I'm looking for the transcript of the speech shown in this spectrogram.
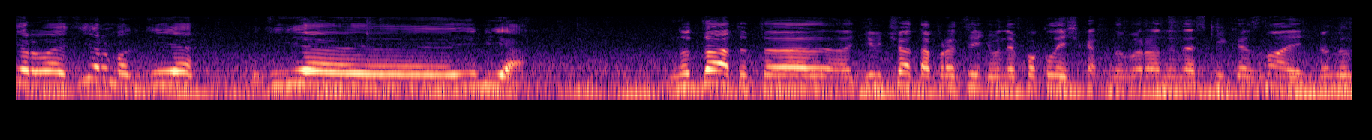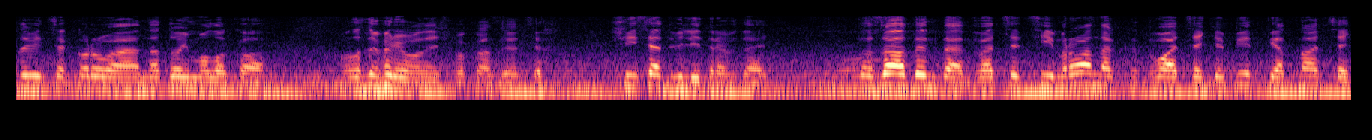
первая ферма, где, где э, Илья. Ну так, да, тут е, дівчата працюють, вони по кличках номера не наскільки знають. Ну, дивіться, корова надой молока. Володимир Іванович показується. 62 літри в день. То за один день 27 ранок, 20 обід, 15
